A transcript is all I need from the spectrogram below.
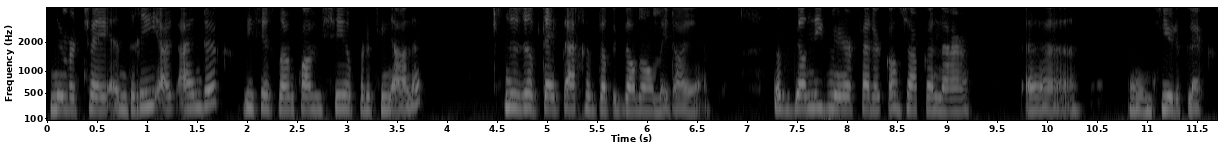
nummer 2 en 3 uiteindelijk. Die zich dan kwalificeren voor de finale. Dus dat betekent eigenlijk dat ik dan al een medaille heb. Dat ik dan niet meer verder kan zakken naar uh, een vierde plek.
